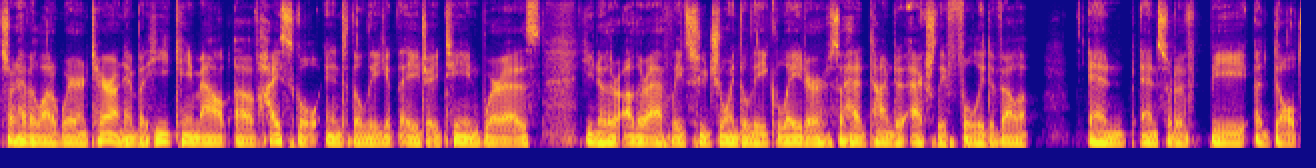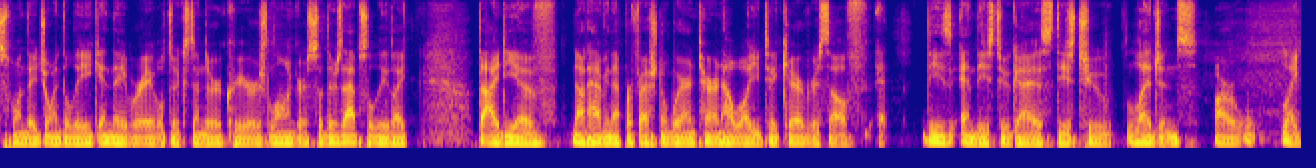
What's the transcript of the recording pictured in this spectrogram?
started having a lot of wear and tear on him, but he came out of high school into the league at the age 18. Whereas, you know, there are other athletes who joined the league later, so had time to actually fully develop and and sort of be adults when they joined the league and they were able to extend their careers longer. So there's absolutely like the idea of not having that professional wear and tear and how well you take care of yourself. These and these two guys, these two legends are like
